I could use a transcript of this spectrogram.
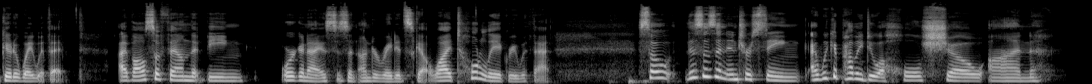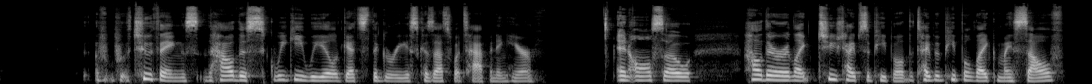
get away with it. I've also found that being organized is an underrated skill. Well, I totally agree with that. So, this is an interesting, uh, we could probably do a whole show on uh, two things how the squeaky wheel gets the grease, because that's what's happening here. And also how there are like two types of people the type of people like myself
